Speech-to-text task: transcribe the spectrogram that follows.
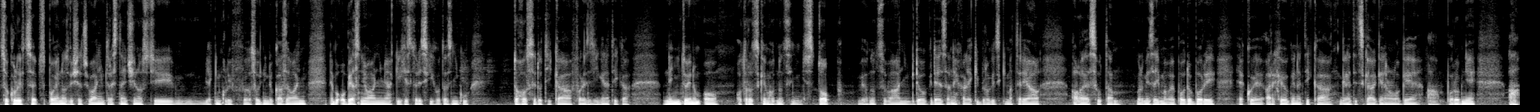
cokoliv, co je spojeno s vyšetřováním trestné činnosti, jakýmkoliv soudním dokazováním nebo objasňováním nějakých historických otazníků, toho se dotýká forenzní genetika. Není to jenom o otrockém hodnocení stop, vyhodnocování, kdo kde zanechal jaký biologický materiál, ale jsou tam velmi zajímavé podobory, jako je archeogenetika, genetická genealogie a podobně. A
